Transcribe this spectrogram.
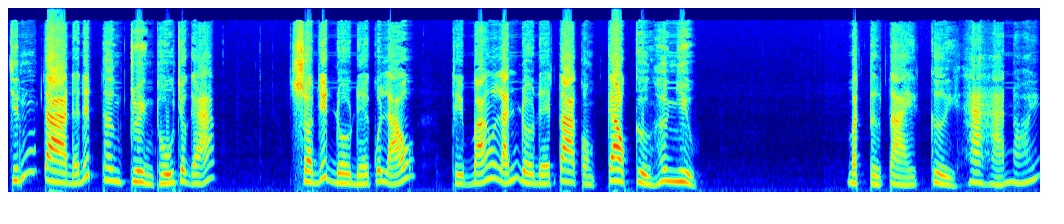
Chính ta đã đích thân truyền thụ cho gã. So với đồ đệ của lão thì bản lãnh đồ đệ ta còn cao cường hơn nhiều. Bạch tự tại cười ha hả nói.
